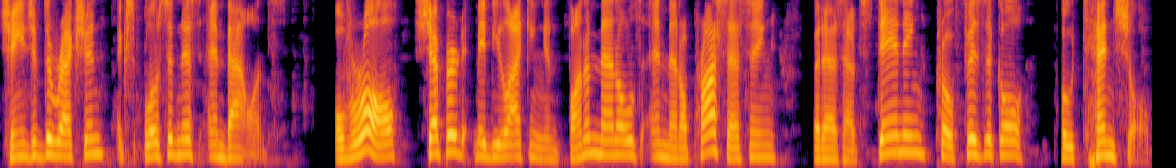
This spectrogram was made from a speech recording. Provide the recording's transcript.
change of direction, explosiveness, and balance. Overall, Shepherd may be lacking in fundamentals and mental processing, but has outstanding pro physical potential.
